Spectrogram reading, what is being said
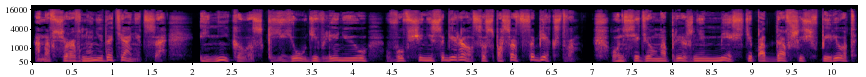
она все равно не дотянется, и Николас, к ее удивлению, вовсе не собирался спасаться бегством. Он сидел на прежнем месте, поддавшись вперед,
